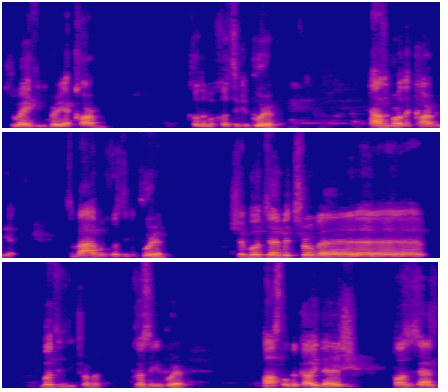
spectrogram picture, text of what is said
she's waiting to bring a korban called the Mechusik Kapurim. She hasn't brought the korban yet. So, Ma Mechusik Kapurim. Shemuta Bitruma. Muta Bitruma. Mechusik Kapurim. Apostle Bekodesh, Apostle says,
